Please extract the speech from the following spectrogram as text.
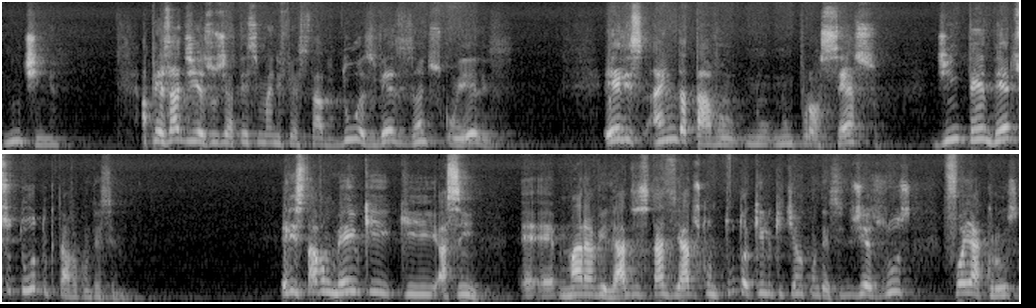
Não tinha. Apesar de Jesus já ter se manifestado duas vezes antes com eles, eles ainda estavam num, processo de entender isso tudo que estava acontecendo. Eles estavam meio que, que assim, é, é, maravilhados, extasiados com tudo aquilo que tinha acontecido. Jesus foi à cruz.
